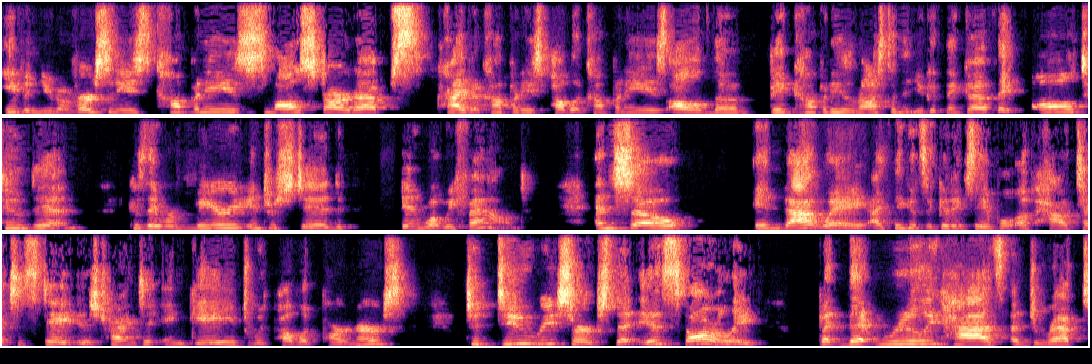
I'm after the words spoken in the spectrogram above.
even universities, companies, small startups, private companies, public companies, all of the big companies in Austin that you could think of, they all tuned in because they were very interested in what we found. And so in that way, I think it's a good example of how Texas State is trying to engage with public partners to do research that is scholarly, but that really has a direct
